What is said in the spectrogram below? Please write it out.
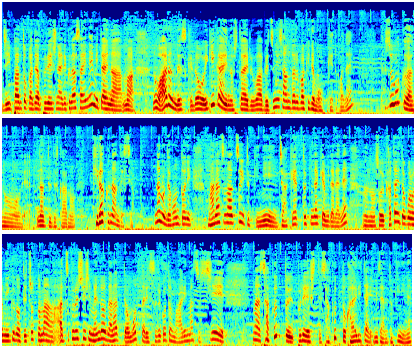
ジーパンとかではプレーしないでくださいねみたいな、まあ、のはあるんですけど、行き帰りのスタイルは別にサンダル履きでも OK とかね。すごくあの、なていうんですか、あの、気楽なんですよ。なので本当に真夏の暑い時にジャケット着なきゃみたいなねあのそういう硬いところに行くのってちょっとまあ暑苦しいし面倒だなって思ったりすることもありますしまあ、サクッとプレーしてサクッと帰りたいみたいな時にね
